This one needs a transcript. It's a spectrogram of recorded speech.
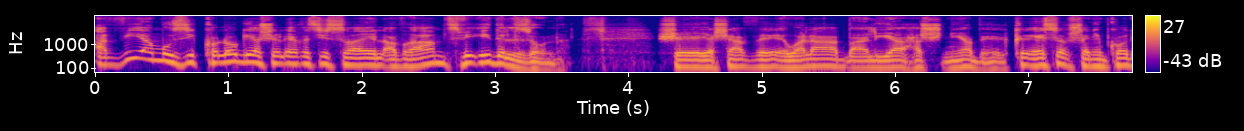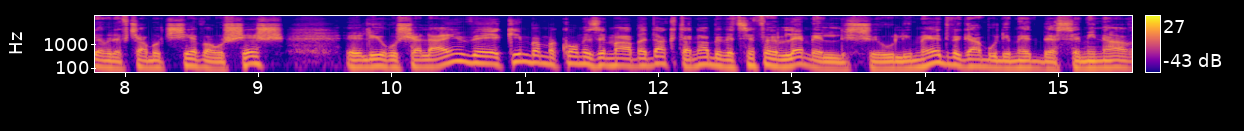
אבי המוזיקולוגיה של ארץ ישראל, אברהם צבי אידלזון, שישב, אה, הוא עלה בעלייה השנייה, עשר שנים קודם, 1907 או 6, לירושלים, והקים במקום איזה מעבדה קטנה בבית ספר למל, שהוא לימד, וגם הוא לימד בסמינר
